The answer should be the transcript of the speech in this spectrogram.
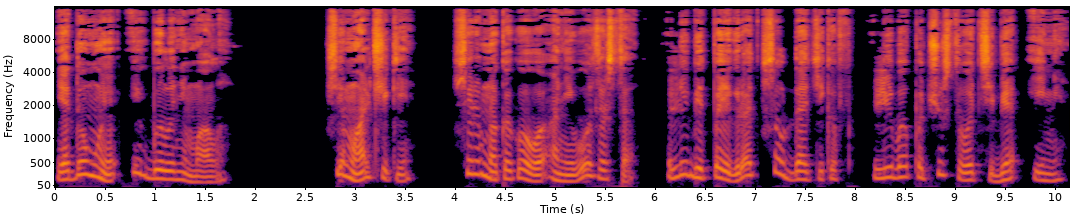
Я думаю, их было немало. Все мальчики, все равно какого они возраста, любят поиграть в солдатиков, либо почувствовать себя ими.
